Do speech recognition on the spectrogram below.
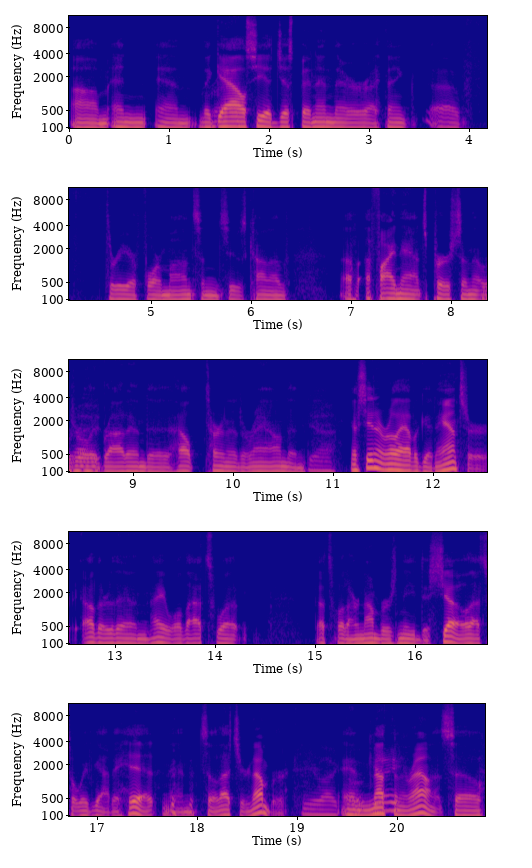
Um, and and the right. gal, she had just been in there, I think, uh, three or four months, and she was kind of a, a finance person that was right. really brought in to help turn it around. And yeah. you know, she didn't really have a good answer other than, hey, well, that's what that's what our numbers need to show. That's what we've got to hit, and so that's your number. And, like, and okay. nothing around it. So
